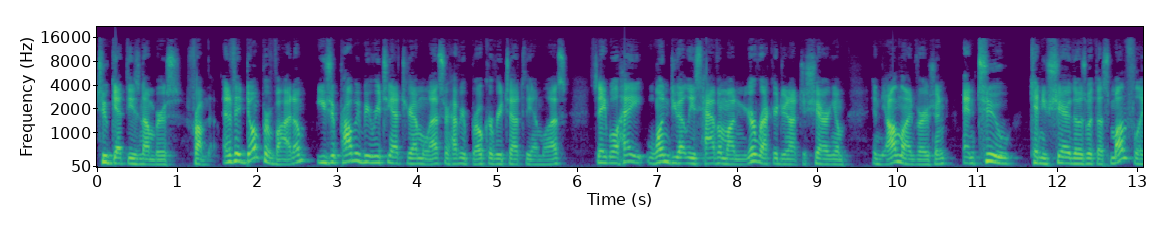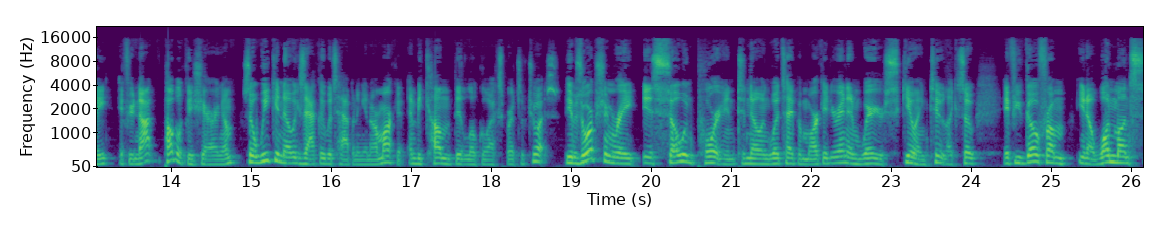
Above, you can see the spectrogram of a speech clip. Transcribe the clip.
to get these numbers from them. And if they don't provide them, you should probably be reaching out to your MLS or have your broker reach out to the MLS. Say, well, hey, one, do you at least have them on your record? You're not just sharing them in the online version. And two, can you share those with us monthly if you're not publicly sharing them so we can know exactly what's happening in our market and become the local experts of choice? The absorption rate is so important to knowing what type of market you're in and where you're skewing too. Like, so if you go from, you know, one month's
